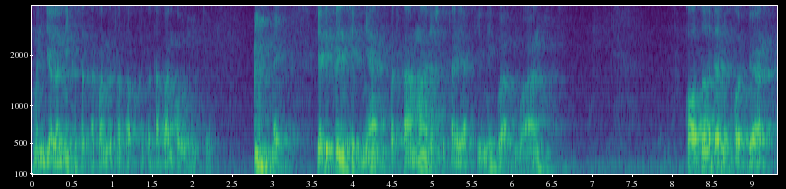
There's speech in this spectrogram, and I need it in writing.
menjalani ketetapan-ketetapan Allah itu. Baik jadi prinsipnya pertama harus kita yakini bahwa Kodok dan kodar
